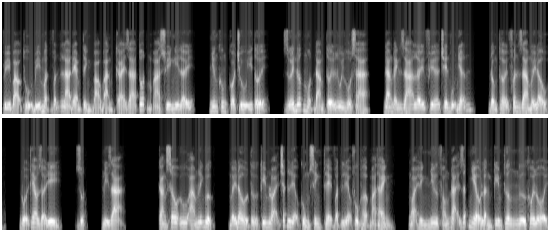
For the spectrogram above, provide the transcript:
vì bảo thủ bí mật vẫn là đem tình báo bán cái giá tốt mà suy nghĩ lấy, nhưng không có chú ý tới, dưới nước một đám tới lui hồ xa, đang đánh giá lấy phía trên vụ nhẫn, đồng thời phân ra mấy đầu, đuổi theo rời đi, rút nị dạ càng sâu ưu ám lĩnh vực, mấy đầu từ kim loại chất liệu cùng sinh thể vật liệu phù hợp mà thành, ngoại hình như phóng đại rất nhiều lần kim thương ngư khôi lỗi,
